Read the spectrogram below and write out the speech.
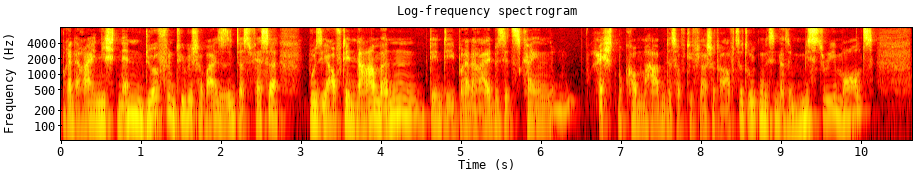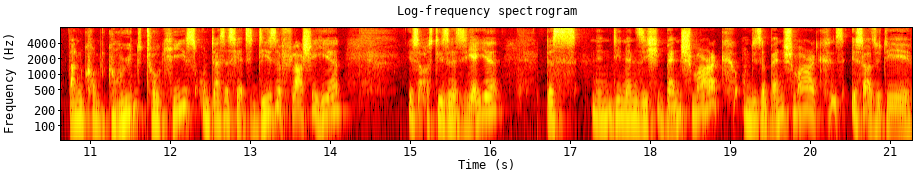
Brennerei nicht nennen dürfen. Typischerweise sind das Fässer, wo sie auf den Namen, den die Brennerei besitzt, kein Recht bekommen haben, das auf die Flasche draufzudrücken. Das sind also Mystery Malls. Dann kommt Grün, Türkis und das ist jetzt diese Flasche hier, ist aus dieser Serie. Das, die nennen sich Benchmark und diese Benchmark ist also die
